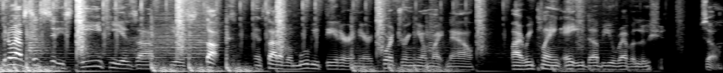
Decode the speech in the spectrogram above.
We don't have Sin City Steve. He is um, he is stuck inside of a movie theater, and they're torturing him right now by replaying AEW Revolution. So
